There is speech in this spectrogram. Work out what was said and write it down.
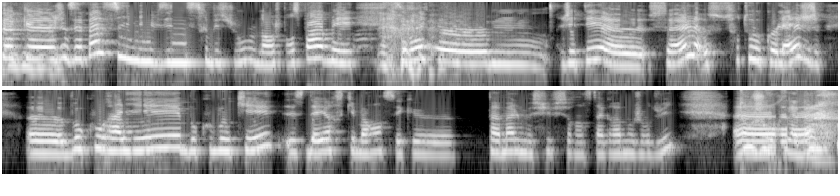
Donc, euh, je sais pas s'il faisait une distribution. Non, je pense pas. Mais c'est vrai que hum, j'étais euh, seule, surtout au collège. Euh, beaucoup raillée, beaucoup moquée. D'ailleurs, ce qui est marrant, c'est que pas mal me suivent sur Instagram aujourd'hui. Toujours la base.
